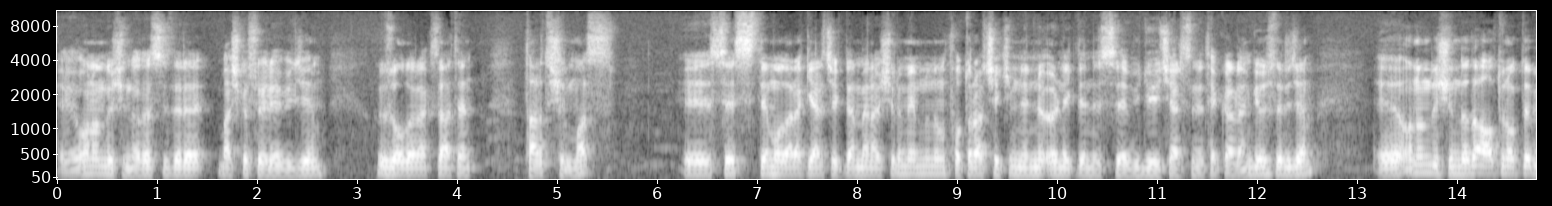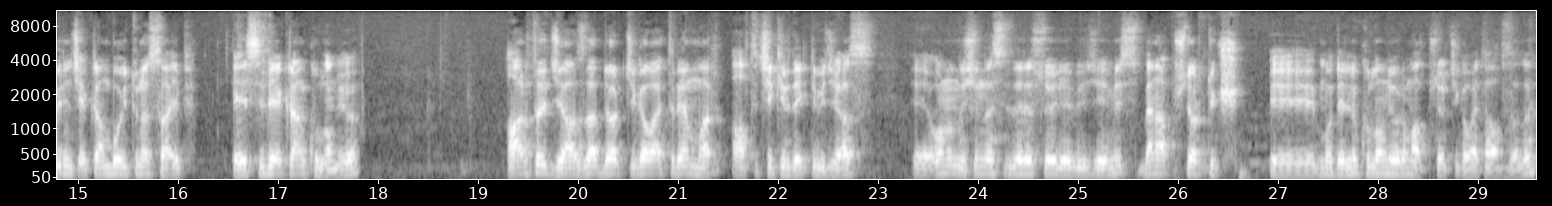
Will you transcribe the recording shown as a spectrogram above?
Ee, onun dışında da sizlere başka söyleyebileceğim hız olarak zaten tartışılmaz. Ee, ses sistemi olarak gerçekten ben aşırı memnunum. Fotoğraf çekimlerini, örneklerini size video içerisinde tekrardan göstereceğim. Ee, onun dışında da 6.1 inç ekran boyutuna sahip LCD ekran kullanıyor. Artı cihazda 4 GB RAM var. 6 çekirdekli bir cihaz. Ee, onun dışında sizlere söyleyebileceğimiz ben 64'lük e, modelini kullanıyorum 64 GB hafızalı.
